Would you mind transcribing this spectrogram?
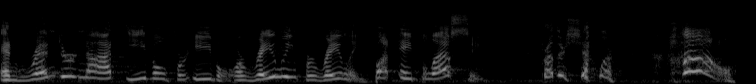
And render not evil for evil or railing for railing, but a blessing. Brother Shetler, how?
